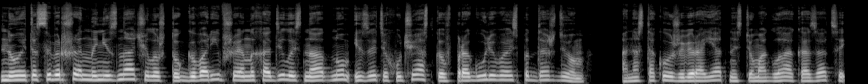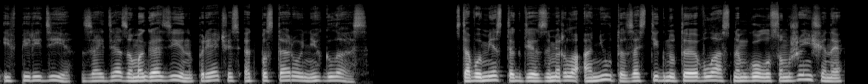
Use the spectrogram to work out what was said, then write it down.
Но это совершенно не значило, что говорившая находилась на одном из этих участков, прогуливаясь под дождем. Она с такой же вероятностью могла оказаться и впереди, зайдя за магазин, прячась от посторонних глаз. С того места, где замерла Анюта, застигнутая властным голосом женщины,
